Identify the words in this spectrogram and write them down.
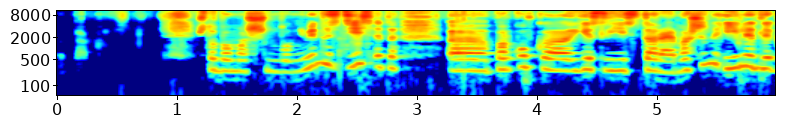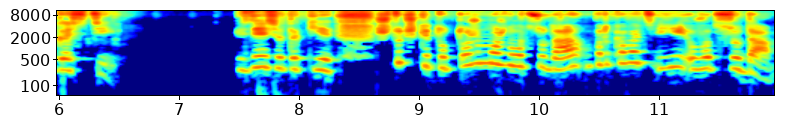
Вот так. Чтобы машин было не видно. Здесь это э, парковка, если есть вторая машина, или для гостей. Здесь вот такие штучки. Тут тоже можно вот сюда парковать и вот сюда.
